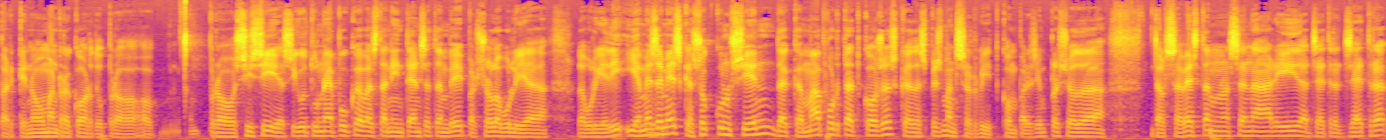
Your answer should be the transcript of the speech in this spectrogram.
perquè no me'n recordo, però, però sí, sí, ha sigut una època bastant intensa també, per això la volia, la volia dir. I a més a mm. més que sóc conscient de que m'ha aportat coses que després m'han servit, com per exemple això de del saber estar en un escenari, etc etc.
